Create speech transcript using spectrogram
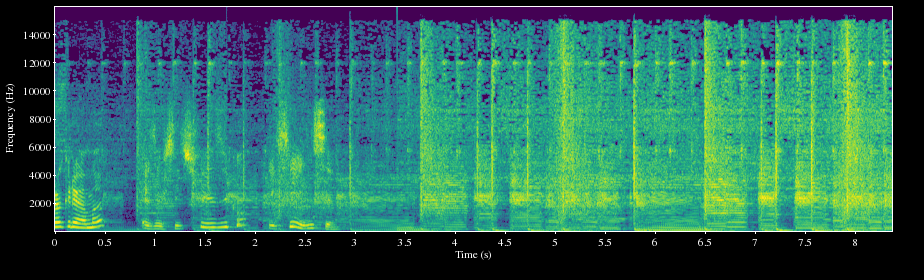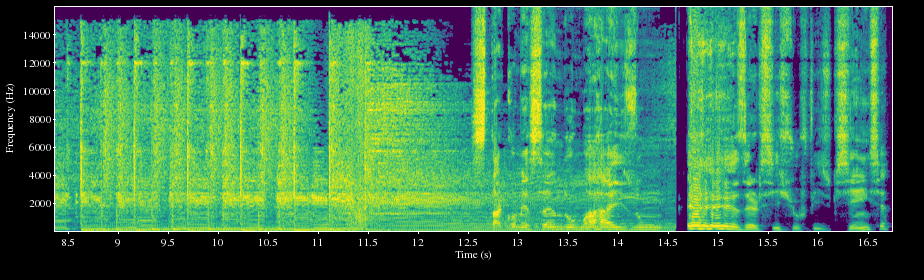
programa Exercício Físico e Ciência. Está começando mais um Exercício Físico e Ciência.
